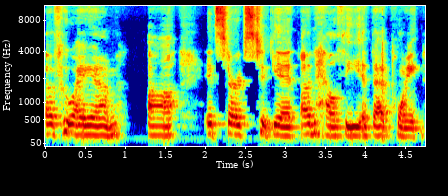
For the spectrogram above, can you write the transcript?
of who I am. Uh, it starts to get unhealthy at that point.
